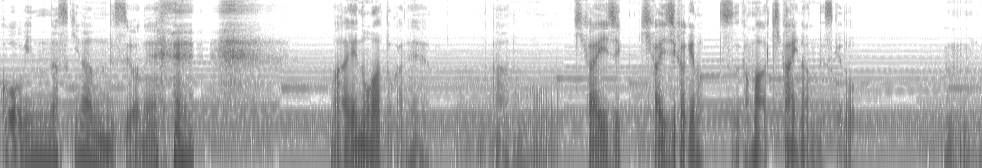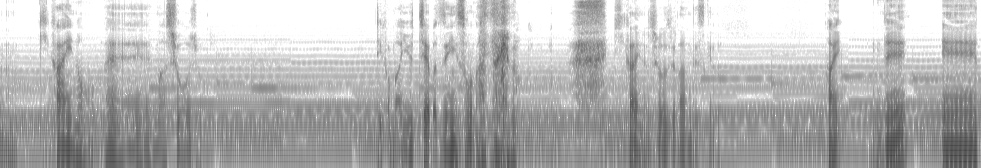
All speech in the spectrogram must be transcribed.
構みんな好きなんですよね。まあエノアとかね。あの機械じ機械仕掛けのつうかまあ機械なんですけどうん機械の、えー、まあ少女。っていうかまあ言っちゃえば全員そうなんだけど。機械の少女なんですけど。はい。でえー、っ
